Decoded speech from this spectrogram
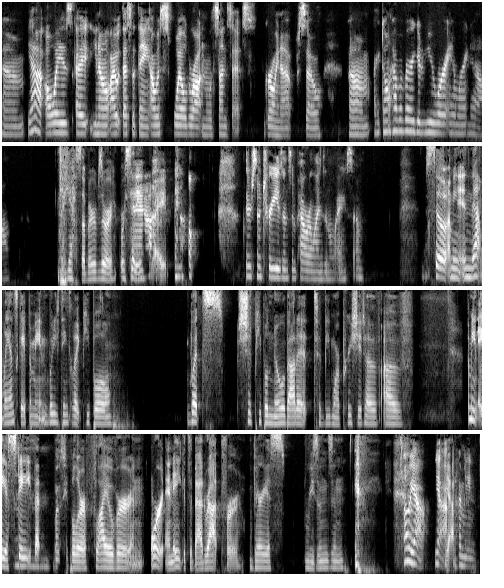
um yeah always i you know i that's the thing. I was spoiled rotten with sunsets growing up. So um i don't have a very good view where i am right now. Yeah, suburbs or or city, Yeah. right? there's some trees and some power lines in the way so So, I mean, in that landscape, I mean, what do you think like people what's should people know about it to be more appreciative of I mean, a estate that Mhm. most people are flyover and or an A gets a bad rap for various reasons and Oh yeah, yeah. Yeah. I mean,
